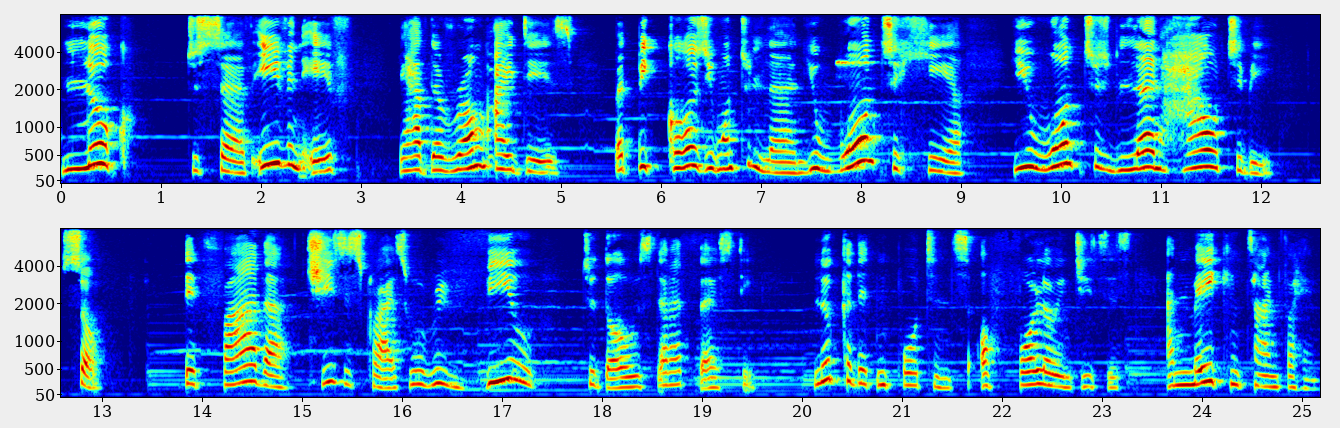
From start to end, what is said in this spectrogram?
Look to serve, even if you have the wrong ideas, but because you want to learn, you want to hear, you want to learn how to be. So, the Father, Jesus Christ, will reveal to those that are thirsty. Look at the importance of following Jesus and making time for Him.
